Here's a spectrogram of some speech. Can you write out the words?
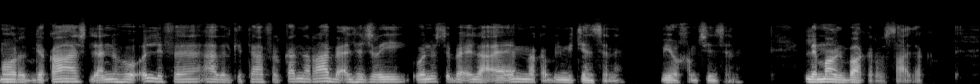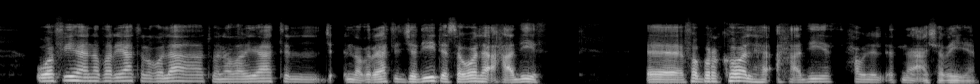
مورد نقاش لأنه ألف هذا الكتاب في القرن الرابع الهجري ونسب إلى أئمة قبل 200 سنة 150 سنة الإمام الباقر والصادق وفيها نظريات الغلاة ونظريات النظريات الجديدة سووا لها أحاديث فبركوا لها أحاديث حول الاثنى عشرية.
